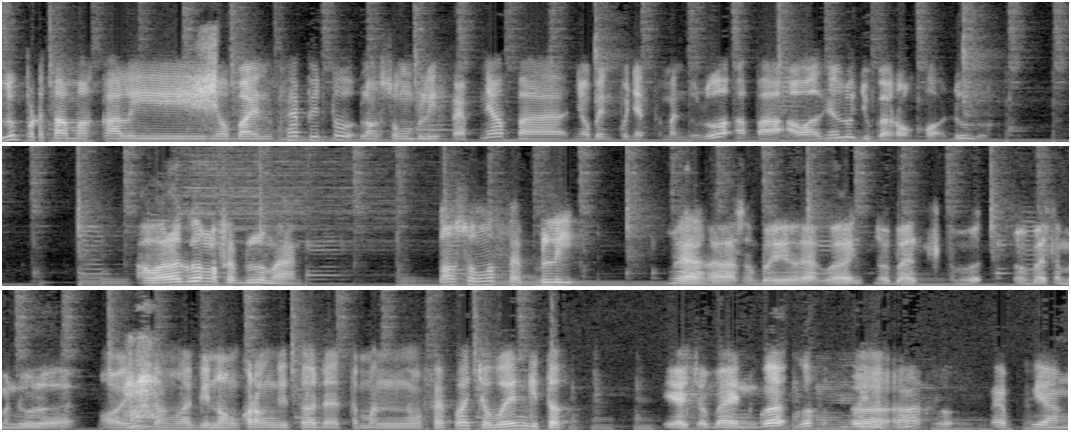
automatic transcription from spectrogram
lu pertama kali nyobain vape itu langsung beli vape-nya apa nyobain punya teman dulu apa awalnya lu juga rokok dulu? awalnya gua nge dulu man Langsung nge-vape beli. Nggak nggak langsung beli lah gua nyoba nyoba temen dulu lah Oh, iseng lagi nongkrong gitu ada teman vape, oh cobain gitu. ya cobain gua gua gua inget Uh. banget tuh vape yang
